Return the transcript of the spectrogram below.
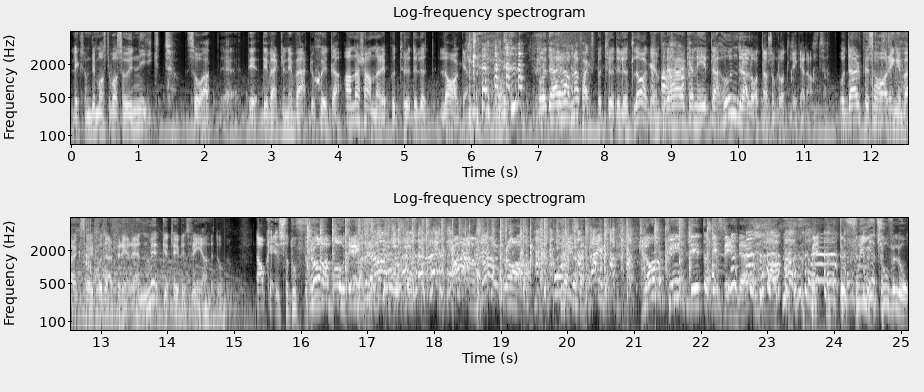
liksom, det måste vara så unikt så att eh, det, det verkligen är värt att skydda. Annars hamnar det på trudeluttlagen. och det här hamnar faktiskt på trudeluttlagen. För det här kan ni hitta hundra låtar som låter likadant. Och därför så har det ingen verkshöjd och därför är det en mycket tydligt friande dom. Okej, så du... Bra Bodil! Fan vad bra! Klart, tydligt och distinkt. Du friar Tove Lo.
